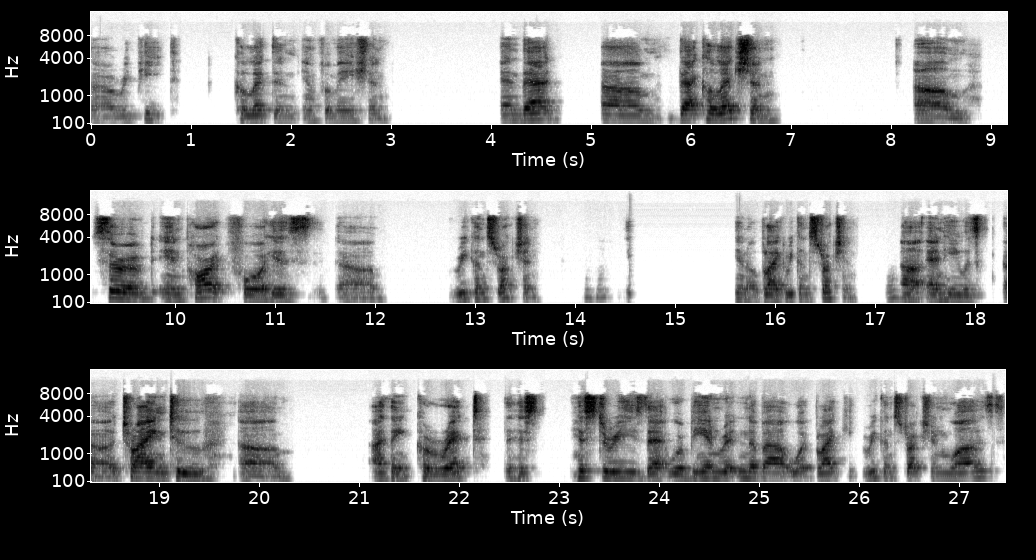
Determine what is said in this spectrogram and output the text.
uh, repeat collecting information. And that, um, that collection um, served in part for his uh, reconstruction, mm-hmm. you know, Black Reconstruction. Mm-hmm. Uh, and he was uh, trying to, um, I think, correct the his- histories that were being written about what Black Reconstruction was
